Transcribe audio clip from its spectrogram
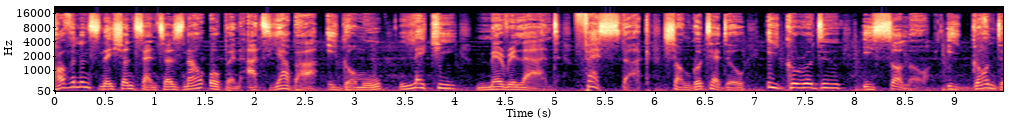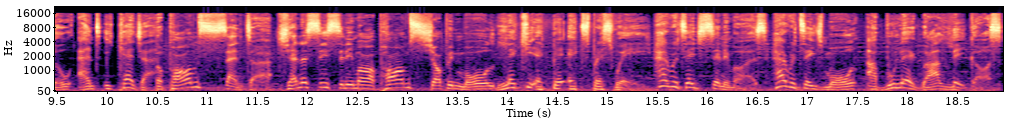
The Covenant Nation Center is now open at Yaba, Igomu, Lekki, Maryland, Festac, Sangotedo, Ikorodu, Isolo, Igando, and Ikeja. The Palms Center, Genesis Cinema Palms Shopping Mall, Lekki Epe Expressway, Heritage Cinemas, Heritage Mall, Abule Egba, Lagos.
